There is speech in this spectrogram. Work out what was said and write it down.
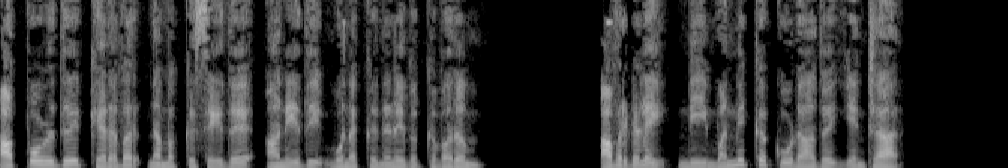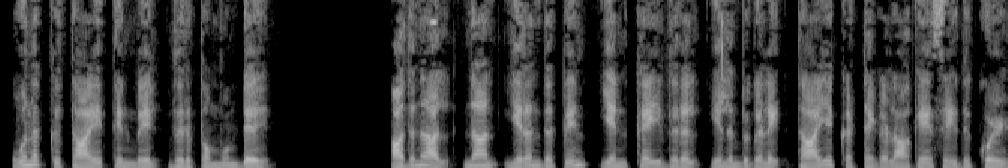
அப்பொழுது கிழவர் நமக்கு செய்த அநீதி உனக்கு நினைவுக்கு வரும். அவர்களை நீ மன்னிக்கக் கூடாது என்றார். உனக்கு தாயத்தின் மேல் விருப்பம் உண்டு. அதனால் நான் இறந்த பின் என் கை விரல் எலும்புகளை தாயக்கட்டைகளாக செய்து கொள்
